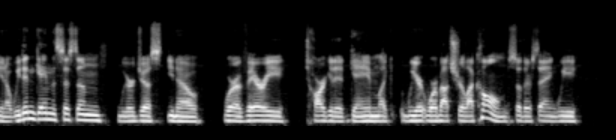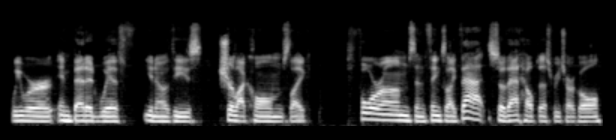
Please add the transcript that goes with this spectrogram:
you know we didn't game the system. We're just you know we're a very targeted game. Like we're we're about Sherlock Holmes. So they're saying we we were embedded with you know these Sherlock Holmes like forums and things like that. So that helped us reach our goal.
